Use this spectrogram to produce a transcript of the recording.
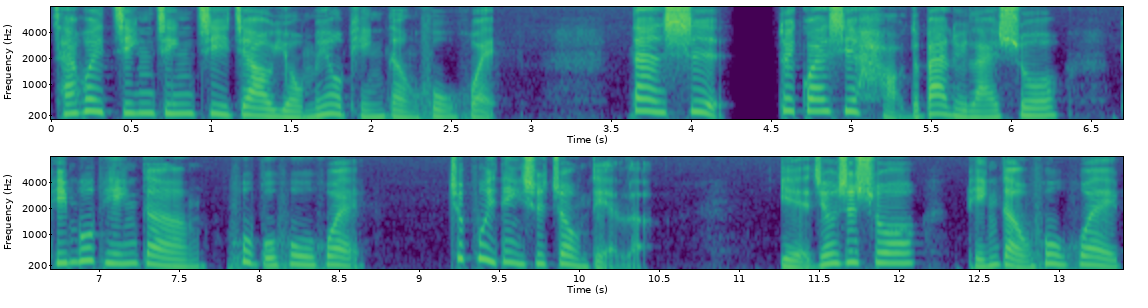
才会斤斤计较有没有平等互惠。但是对关系好的伴侣来说，平不平等、互不互惠就不一定是重点了。也就是说，平等互惠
